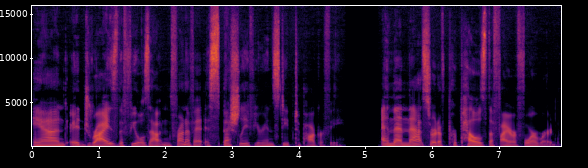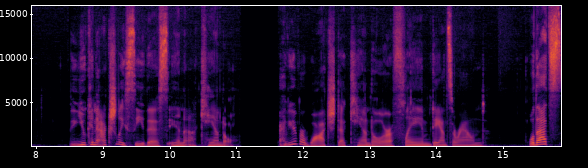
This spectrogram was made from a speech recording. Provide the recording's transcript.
and it dries the fuels out in front of it, especially if you're in steep topography. And then that sort of propels the fire forward. You can actually see this in a candle. Have you ever watched a candle or a flame dance around? Well, that's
